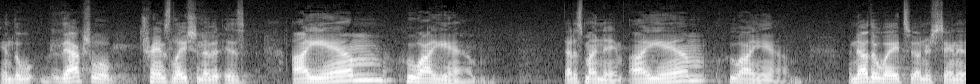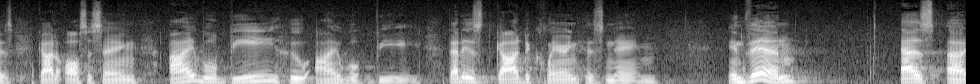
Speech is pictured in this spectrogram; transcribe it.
And the, the actual translation of it is I am who I am. That is my name. I am who I am. Another way to understand is God also saying, I will be who I will be. That is God declaring his name. And then, as, uh,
